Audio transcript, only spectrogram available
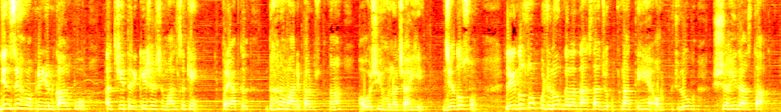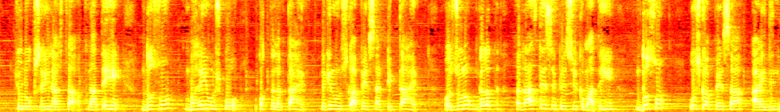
जिनसे हम अपने जीवन काल को अच्छी तरीके से संभाल सकें। पर्याप्त धन हमारे पास उतना अवश्य होना चाहिए। जी दोस्तों, लेकिन दोस्तों, कुछ लोग गलत रास्ता जो अपनाते हैं और कुछ लोग सही रास्ता, जो लोग सही रास्ता अपनाते हैं, दोस्तों, भले ही उसको वक्त लगता है, लेकिन उसका पैसा टिकता है। और जो लोग गलत रास्ते से पैसे कमाते हैं, दोस्तों उसका पैसा आए दिन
